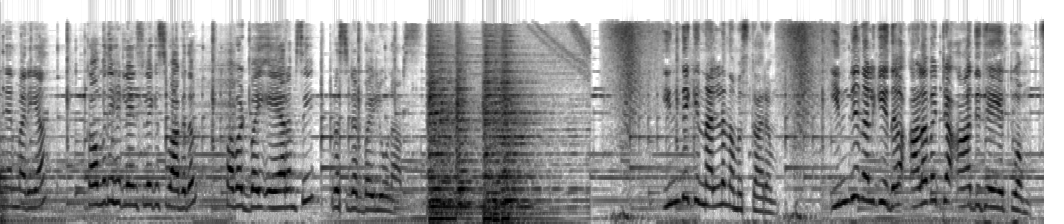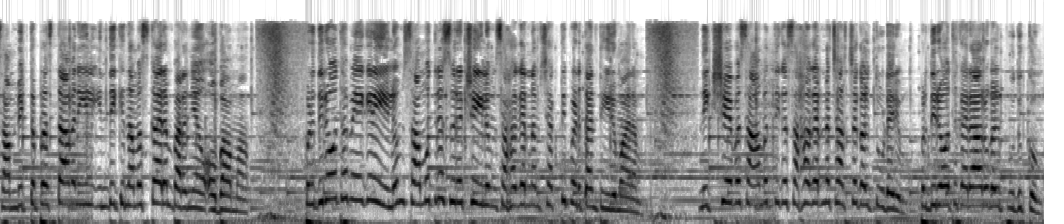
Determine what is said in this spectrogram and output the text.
ഞാൻ മരിയ. കൗമുദി ഹെഡ്ലൈൻസിലേക്ക് സ്വാഗതം. Powered by A R M C presented by Lunars ഇന്ത്യയ്ക്ക് നല്ല നമസ്കാരം. ഇന്ത്യ നൽകിയത് അളവറ്റ ആതിഥേയത്വം. സംയുക്ത പ്രസ്താവനയിൽ ഇന്ത്യയ്ക്ക് നമസ്കാരം പറഞ്ഞ് ഒബാമ. പ്രതിരോധ മേഖലയിലും സമുദ്ര സുരക്ഷയിലും സഹകരണം ശക്തിപ്പെടുത്താൻ തീരുമാനം. നിക്ഷേപ സാമ്പത്തിക സഹകരണ ചർച്ചകൾ തുടരും. പ്രതിരോധ കരാറുകൾ പുതുക്കും.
